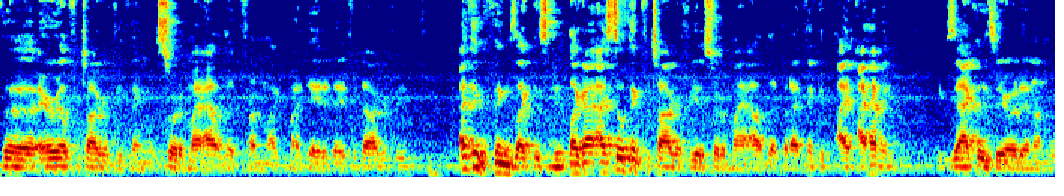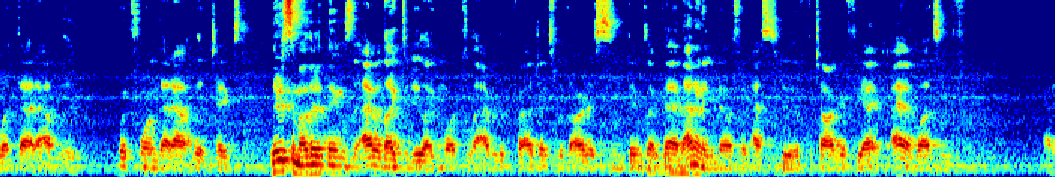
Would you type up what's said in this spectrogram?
the aerial photography thing was sort of my outlet from like my day to day photography. I think things like this new, like I, I still think photography is sort of my outlet, but I think it, I, I haven't exactly zeroed in on what that outlet, what form that outlet takes. There's some other things that I would like to do, like more collaborative projects with artists and things like that. And I don't even know if it has to do with photography. I, I have lots of know,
